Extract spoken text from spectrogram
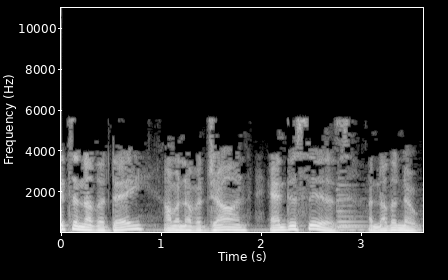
It's another day. I'm another John, and this is another note.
